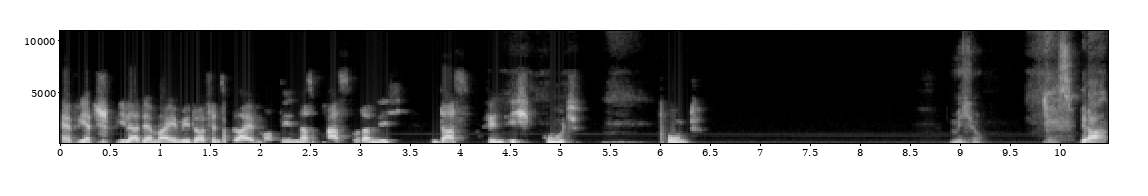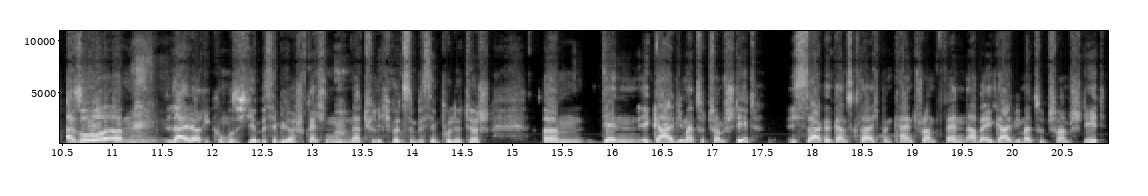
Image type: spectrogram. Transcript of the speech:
er wird Spieler der Miami Dolphins bleiben, ob denen das passt oder nicht. Und das finde ich gut. Punkt. Micho, Yes. Ja, also ähm, leider, Rico, muss ich dir ein bisschen widersprechen. Natürlich wird es ein bisschen politisch. Ähm, denn egal wie man zu Trump steht, ich sage ganz klar, ich bin kein Trump-Fan, aber egal wie man zu Trump steht,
